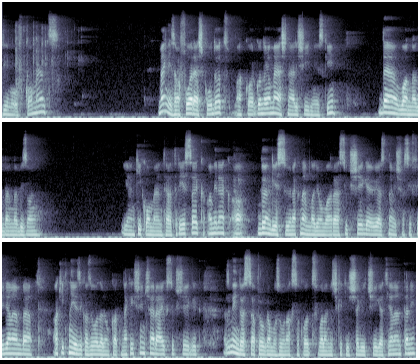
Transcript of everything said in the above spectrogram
remove comments. Megnézem a forráskódot, akkor gondolom másnál is így néz ki, de vannak benne bizony ilyen kikommentelt részek, aminek a böngészőnek nem nagyon van rá szüksége, ő ezt nem is veszi figyelembe. Akik nézik az oldalunkat, nekik sincsen rájuk szükségük, ez mindössze a programozónak szokott valamicske kis segítséget jelenteni.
